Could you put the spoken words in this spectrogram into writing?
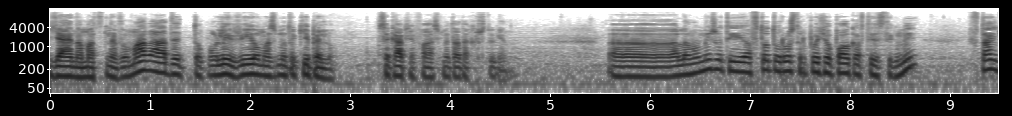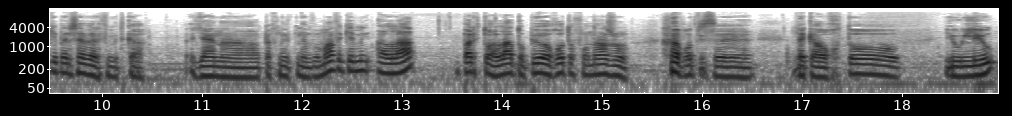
Για ένα μάτι την εβδομάδα, άντε το πολύ δύο μαζί με το κύπελο. Σε κάποια φάση μετά τα Χριστούγεννα. Ε, αλλά νομίζω ότι αυτό το ρόστερ που έχει ο Πάοκ αυτή τη στιγμή φτάνει και περισσεύει αριθμητικά για ένα παιχνίδι την εβδομάδα. Και μη, αλλά υπάρχει το αλλά το οποίο εγώ το φωνάζω από τις ε, 18 Ιουλίου.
